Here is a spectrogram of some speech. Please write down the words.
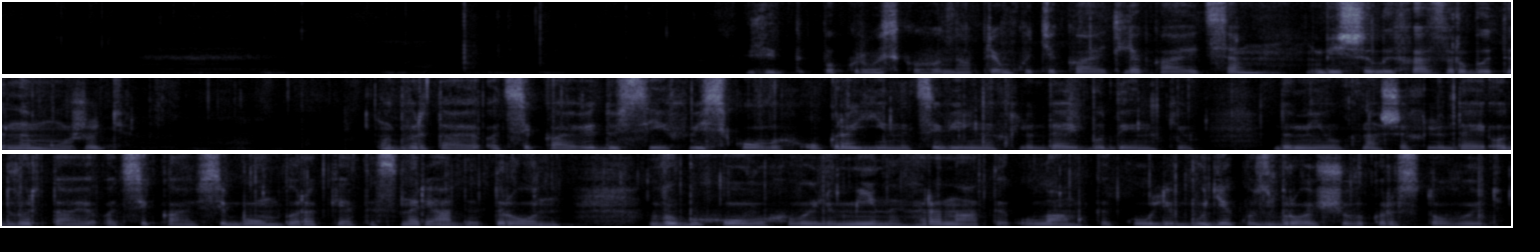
Від Покровського напрямку тікають, лякаються. Більше лиха зробити не можуть. Одвертаю, відсікаю від усіх військових України, цивільних людей, будинків, домівок наших людей. Одвертаю, відсікаю всі бомби, ракети, снаряди, дрони, вибухову хвилю, міни, гранати, уламки, кулі, будь-яку зброю, що використовують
